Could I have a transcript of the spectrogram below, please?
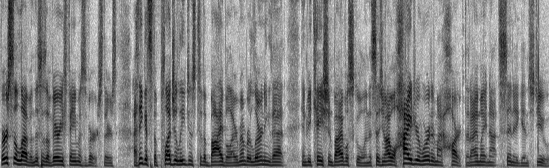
Verse 11, this is a very famous verse. There's, I think it's the pledge allegiance to the Bible. I remember learning that in vacation Bible school, and it says, You know, I will hide your word in my heart that I might not sin against you.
